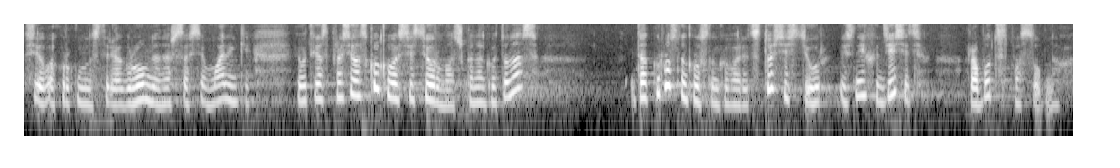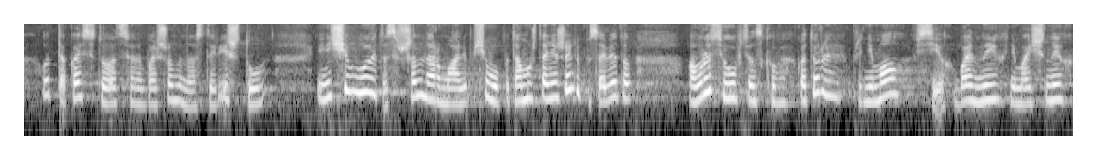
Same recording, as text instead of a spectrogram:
все вокруг монастыря огромные, наш совсем маленький. И вот я спросила, сколько у вас сестер, Машка? Она говорит, у нас, так грустно-грустно говорит, 100 сестер, из них 10 работоспособных. Вот такая ситуация на Большом монастыре. И что? И ничего, это совершенно нормально. Почему? Потому что они жили по совету Амвросия Оптинского, который принимал всех, больных, немощных.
